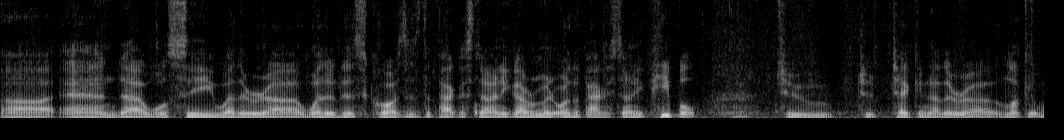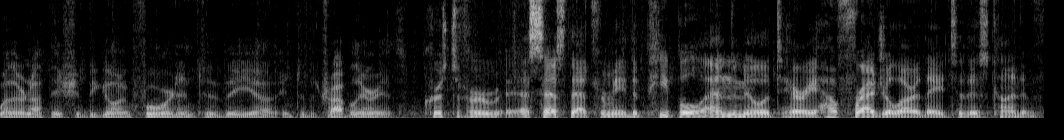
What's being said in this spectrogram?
Uh, and uh, we'll see whether uh, whether this causes the Pakistani government or the Pakistani people to to take another uh, look at whether or not they should be going forward into the uh, into the tribal areas. Christopher, assess that for me. The people and the military, how fragile are they to this kind of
